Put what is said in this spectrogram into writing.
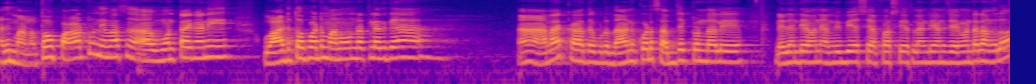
అది మనతో పాటు నివాసం ఉంటాయి కానీ వాటితో పాటు మనం ఉండట్లేదుగా. అలా కాదు. ఇప్పుడు దానికి కూడా సబ్జెక్ట్ ఉండాలి. లేదంటే ఏమైనా ఎంబీబీఎస్ ఎఫ్ఆర్సీఎస్ లాంటివి ఏమైనా చేయమంటారు అందులో?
